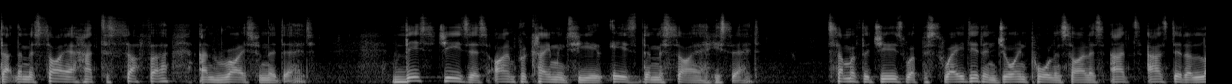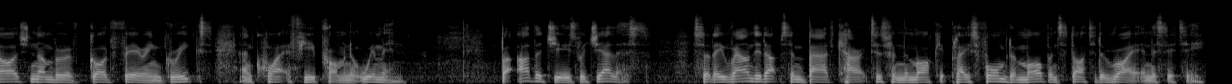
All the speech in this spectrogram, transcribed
that the Messiah had to suffer and rise from the dead. This Jesus I am proclaiming to you is the Messiah, he said. Some of the Jews were persuaded and joined Paul and Silas, as, as did a large number of God fearing Greeks and quite a few prominent women. But other Jews were jealous. So they rounded up some bad characters from the marketplace, formed a mob, and started a riot in the city.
